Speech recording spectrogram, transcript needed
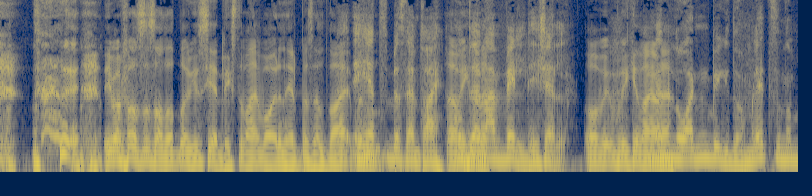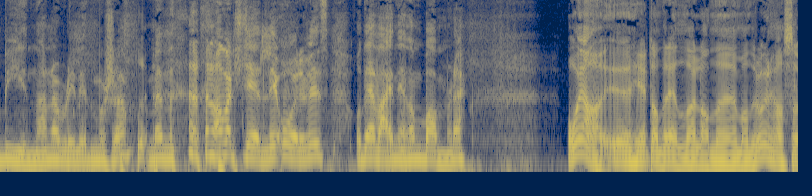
I hvert fall så sa du at Norges kjedeligste vei var en helt bestemt vei. Men, Helt bestemt vei, Ja, og den er veldig kjedelig. og hvilken vei er Men nå er den bygd om litt, så nå begynner den å bli litt morsom. Men den har vært kjedelig i årevis, og det er veien gjennom Bamble. Å ja, helt andre enden av landet, med andre ord. Altså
